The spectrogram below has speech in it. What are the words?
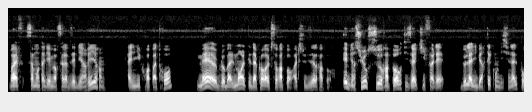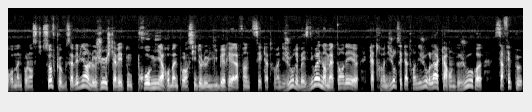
Bref, Samantha Gamer, ça la faisait bien rire. Elle n'y croit pas trop. Mais euh, globalement, elle était d'accord avec ce rapport. Elle se disait le rapport. Et bien sûr, ce rapport disait qu'il fallait de la liberté conditionnelle pour Roman Polanski. Sauf que vous savez bien, le juge qui avait donc promis à Roman Polanski de le libérer à la fin de ses 90 jours, et eh ben il se dit ouais non mais attendez, 90 euh, jours c'est 90 jours, là 42 jours euh, ça fait peu.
